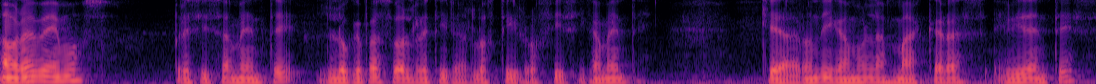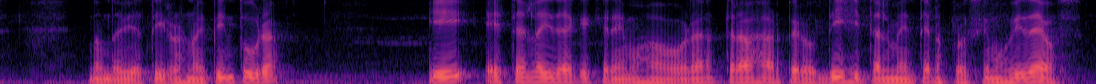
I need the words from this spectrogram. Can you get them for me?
Ahora vemos precisamente lo que pasó al retirar los tiros físicamente. Quedaron, digamos, las máscaras evidentes, donde había tiros. no hay pintura, y esta es la idea que queremos ahora trabajar, pero digitalmente en los próximos videos.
